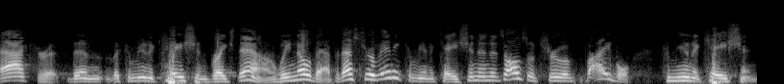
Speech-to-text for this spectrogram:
accurate, then the communication breaks down. We know that. But that's true of any communication, and it's also true of Bible communication.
